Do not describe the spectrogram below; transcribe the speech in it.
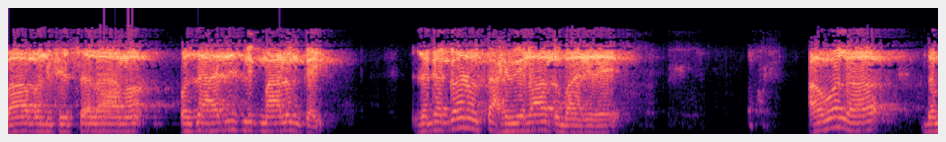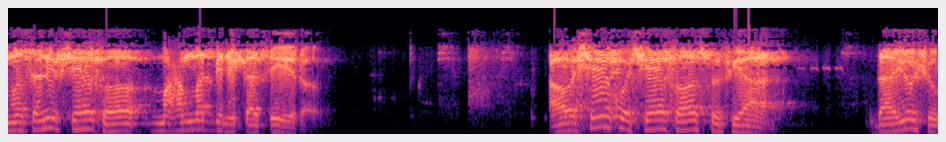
بابن فی السلام او دا حدیث لیک معلوم کړي زګه غنو تحویلات باندې اوله د مصنف شیخ محمد بن کثیر او شیخ و شیخ سفیان دا یو شو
